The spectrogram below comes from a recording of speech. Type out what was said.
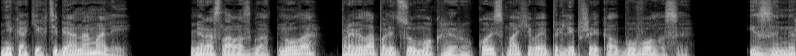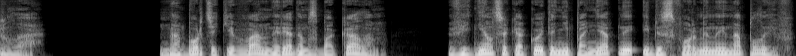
Никаких тебе аномалий. Мирослава сглотнула, провела по лицу мокрой рукой, смахивая прилипшие к колбу волосы и замерла. На бортике ванны рядом с бокалом виднелся какой-то непонятный и бесформенный наплыв.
